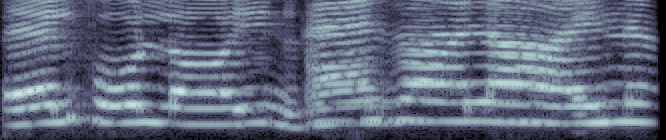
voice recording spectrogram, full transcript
L for lion. L for lion.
